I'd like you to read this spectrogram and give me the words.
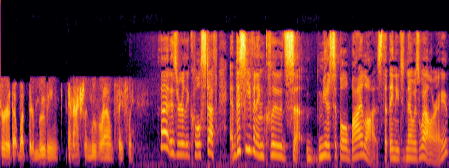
sure that what they're moving can actually move around safely. That is really cool stuff. This even includes uh, municipal bylaws that they need to know as well, right?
